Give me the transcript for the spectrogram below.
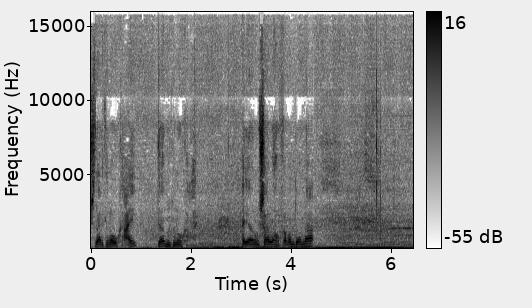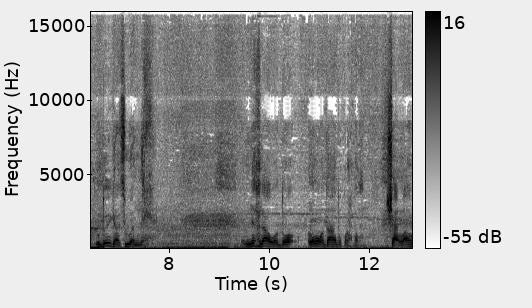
shidaalkiina uu kacay daamirkiina uu kacay. Ayaanu insha allahu qaban doonaa waddooyinkaasi waa lix. Lixdaa waddo laba waddo aada u qurux badan. Insha allahu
